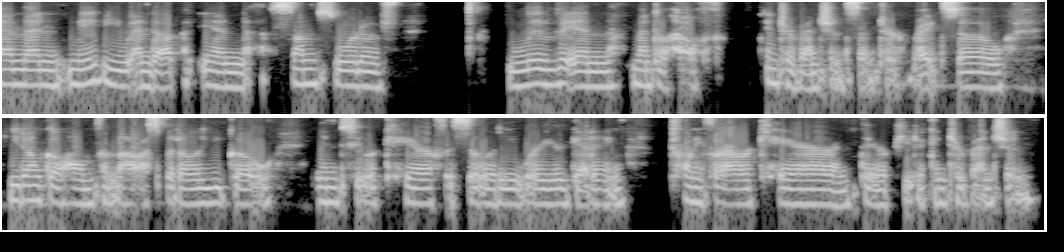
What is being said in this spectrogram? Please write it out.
And then maybe you end up in some sort of live in mental health intervention center, right? So you don't go home from the hospital, you go into a care facility where you're getting 24 hour care and therapeutic intervention.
